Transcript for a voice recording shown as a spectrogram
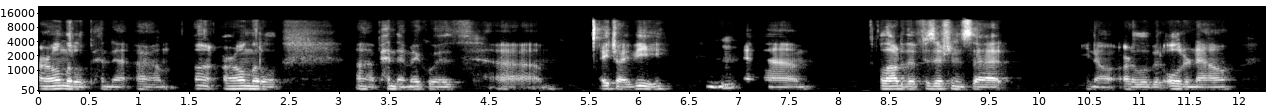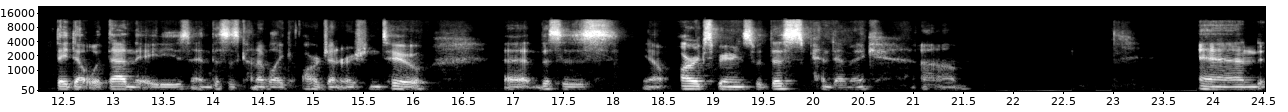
our own little pande- um, uh, our own little uh, pandemic with um, hiv Mm-hmm. And, um, a lot of the physicians that you know are a little bit older now, they dealt with that in the 80s, and this is kind of like our generation too. Uh, this is you know our experience with this pandemic, um, and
